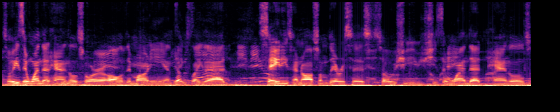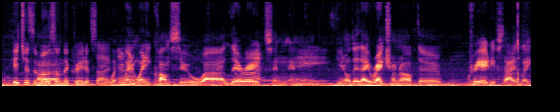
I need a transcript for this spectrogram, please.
so he's the one that handles our, all of the money and things like that. Sadie's an awesome lyricist, so she she's the one that handles Each is the most on the creative side. wh- when when it comes to uh, lyrics and, and you know the direction of the creative side, like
